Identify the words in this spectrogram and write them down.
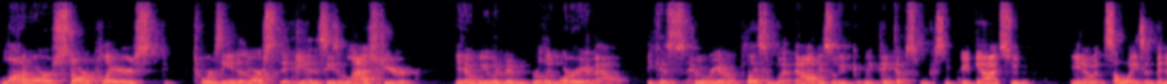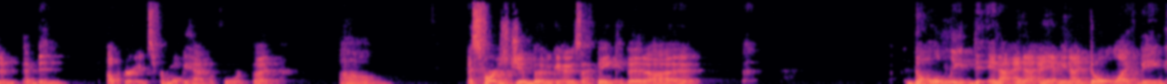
a lot of our star players towards the end of our end of the season last year, you know, we would have been really worried about because who are we going to replace them with? Now, obviously, we we picked up some some good guys who, you know, in some ways have been have been upgrades from what we had before. But um, as far as Jimbo goes, I think that. Uh, the only and I, and I, I mean I don't like being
